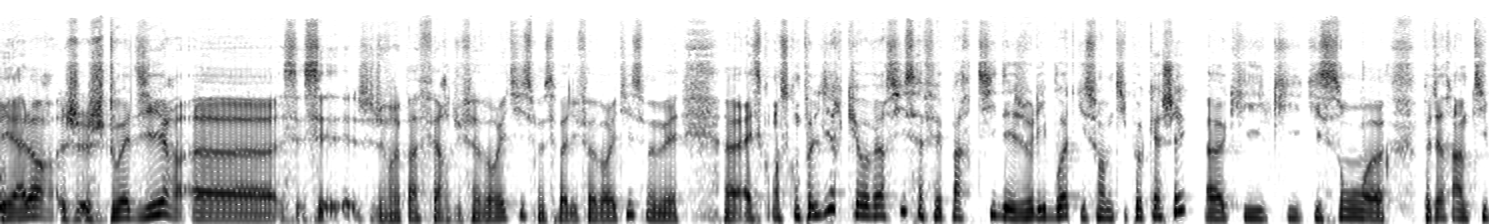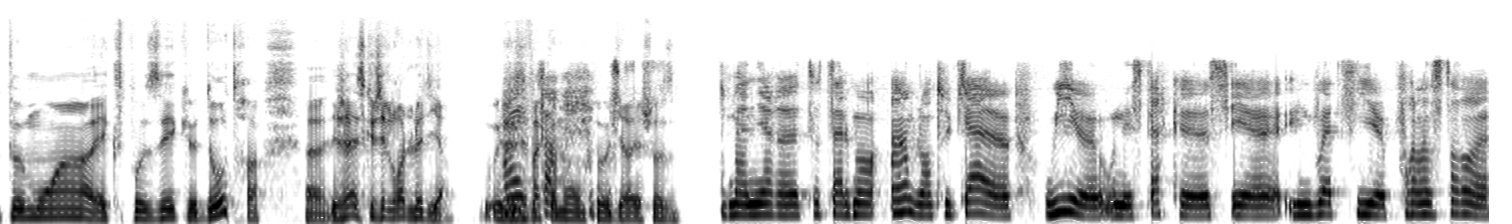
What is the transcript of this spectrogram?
Et alors, je, je dois dire, euh, je devrais pas faire du favoritisme, c'est pas du favoritisme, mais euh, est-ce qu'on peut le dire que Oversea, ça fait partie des jolies boîtes qui sont un petit peu cachées, euh, qui, qui, qui sont euh, peut-être un petit peu moins exposées que d'autres? Déjà, est-ce que j'ai le droit de le dire? Je Ouais, sais pas comment on peut dire les choses. De manière euh, totalement humble. En tout cas, euh, oui, euh, on espère que c'est une boîte qui, pour l'instant,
